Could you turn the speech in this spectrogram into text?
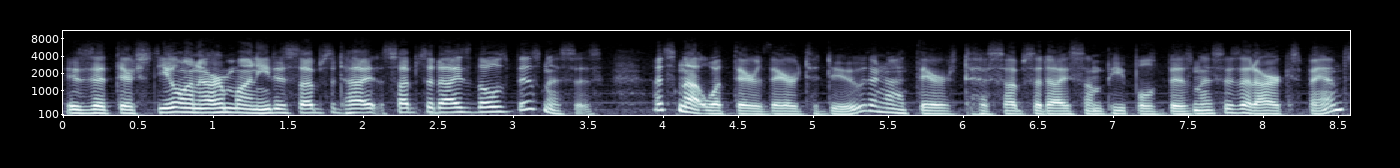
is that they're stealing our money to subsidize subsidize those businesses. That's not what they're there to do. They're not there to subsidize some people's businesses at our expense.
